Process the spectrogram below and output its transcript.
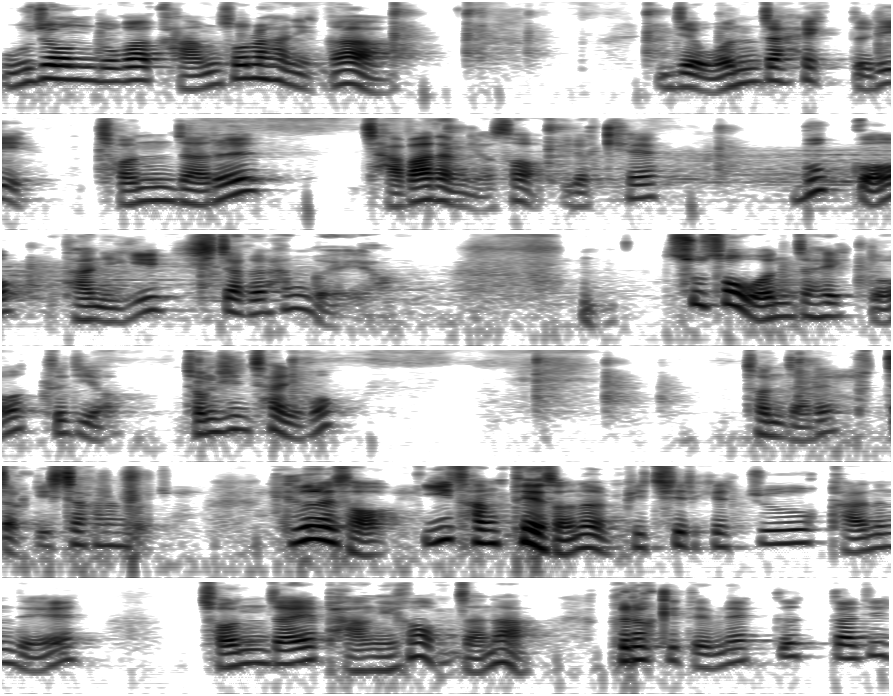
우주 온도가 감소를 하니까 이제 원자 핵들이 전자를 잡아당겨서 이렇게 묶어 다니기 시작을 한 거예요. 음, 수소 원자 핵도 드디어 정신 차리고 전자를 붙잡기 시작하는 거죠. 그래서 이 상태에서는 빛이 이렇게 쭉 가는데 전자의 방해가 없잖아. 그렇기 때문에 끝까지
